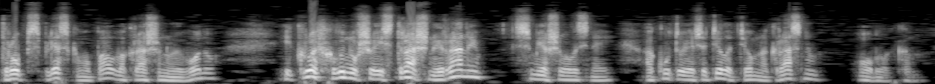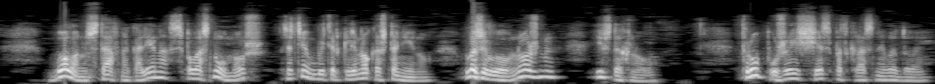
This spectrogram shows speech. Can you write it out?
Труп с плеском упал в окрашенную воду, и кровь, хлынувшая из страшной раны, смешивалась с ней, окутывая все тело темно-красным облаком. Болон, встав на колено, сполоснул нож, затем вытер клинок о штанину, вложил его в ножны и вздохнул. Труп уже исчез под красной водой.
